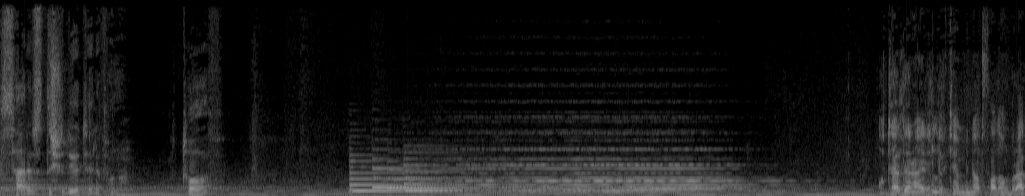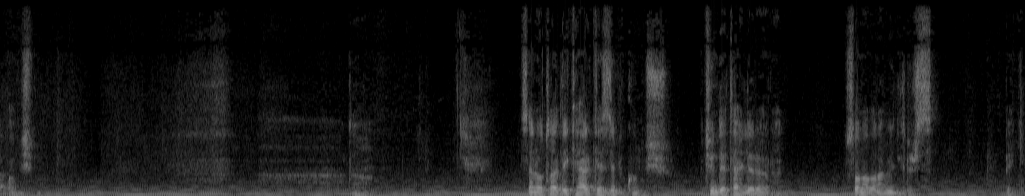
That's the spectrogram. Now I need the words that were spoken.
Servis dışı diyor telefonu. Tuhaf. Otelden ayrılırken bir not falan bırakmamış mı? Tamam. Sen oteldeki herkesle bir konuş. Bütün detayları öğren. Sonra bana bildirirsin. Peki.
